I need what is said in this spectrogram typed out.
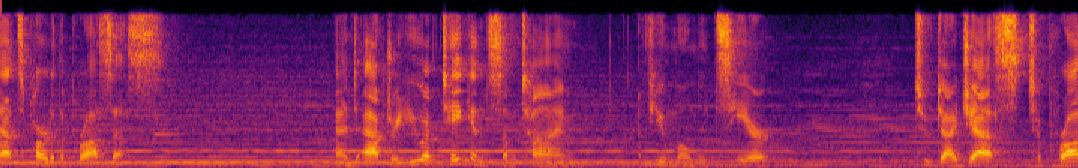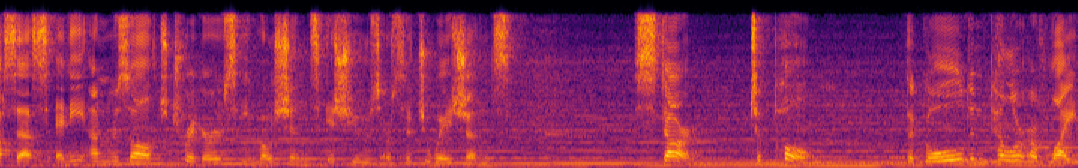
that's part of the process. And after you have taken some time, a few moments here, to digest, to process any unresolved triggers, emotions, issues, or situations, start to pull the golden pillar of light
